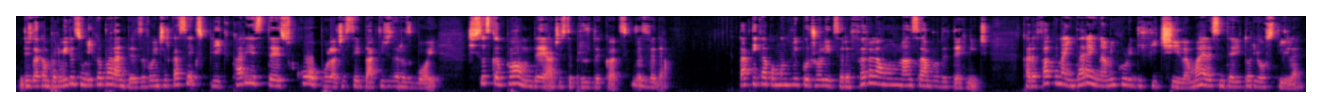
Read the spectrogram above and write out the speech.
Deci dacă îmi permiteți o mică paranteză, voi încerca să explic care este scopul acestei tactici de război și să scăpăm de aceste prejudecăți. Veți vedea. Tactica pământului pârjolit se referă la un ansamblu de tehnici care fac înaintarea inamicului dificilă, mai ales în teritorii ostile.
